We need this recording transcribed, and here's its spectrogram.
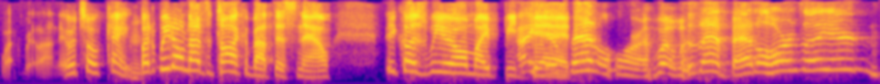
what really happened. It's okay, Hmm. but we don't have to talk about this now because we all might be I hear dead. battle horn. What was that? Battle horns I heard?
